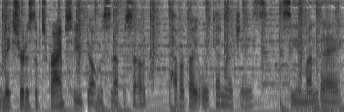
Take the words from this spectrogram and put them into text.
Make sure to subscribe so you don't miss an episode. Have a great weekend, Richies. See you Monday.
